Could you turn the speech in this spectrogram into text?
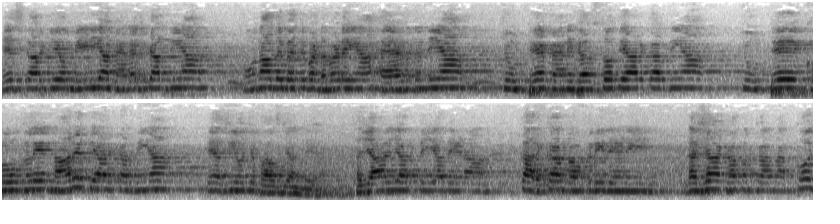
ਇਸ ਕਰਕੇ ਉਹ ਮੀਡੀਆ ਮੈਨੇਜ ਕਰਦੀਆਂ, ਉਹਨਾਂ ਦੇ ਵਿੱਚ ਵੱਡੇ ਵੱਡੀਆਂ ਐਡ ਦਿੰਦੀਆਂ, ਝੂਠੇ ਮੈਨੀਫੈਸਟੋ ਤਿਆਰ ਕਰਦੀਆਂ, ਝੂਠੇ ਖੋਖਲੇ ਨਾਅਰੇ ਤਿਆਰ ਕਰਦੀਆਂ, ਤੇ ਅਸੀਂ ਉਹ 'ਚ ਫਸ ਜਾਂਦੇ ਆ। ਹਜ਼ਾਰ ਹਜ਼ਾਰ ਰੁਪਈਆ ਦੇਣਾ, ਘਰ ਘਰ ਨੌਕਰੀ ਦੇਣੀ ਨਸ਼ਾ ਖਤਮ ਕਰਨਾ, ਕੁਝ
